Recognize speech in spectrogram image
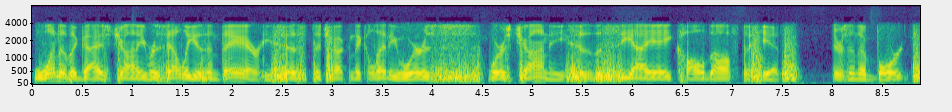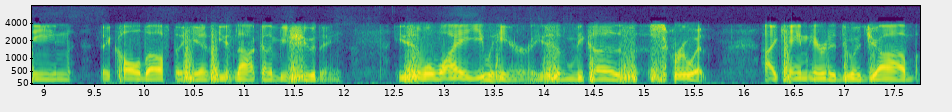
One of the guys, Johnny Roselli, isn't there. He says to Chuck Nicoletti, "Where's Where's Johnny?" He says the CIA called off the hit. There's an abort team. They called off the hit. He's not going to be shooting. He said, "Well, why are you here?" He said, "Because screw it. I came here to do a job.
